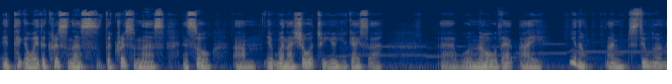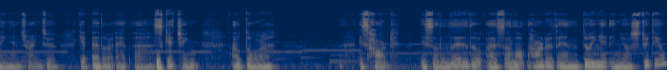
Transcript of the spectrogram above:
it take away the crispness, the crispness. And so um, it, when I show it to you, you guys uh, uh, will know that I, you know, I'm still learning and trying to get better at uh, sketching outdoor. It's hard. It's a little, it's a lot harder than doing it in your studio.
